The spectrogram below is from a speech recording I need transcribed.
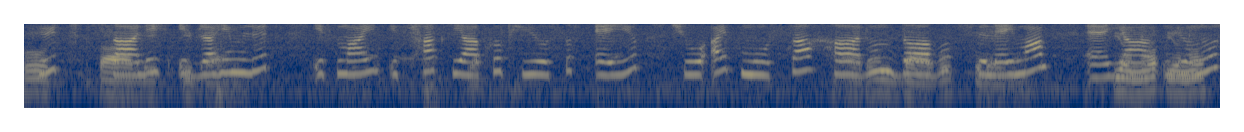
Hud, Salih, İbrahim. Lüt, İsmail, İshak, Yakup, Yusuf, Eyüp, Şuayb, Musa, Harun, Davud, Süleyman, e, Ya- Yunus, Yunus,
